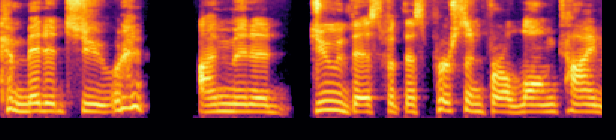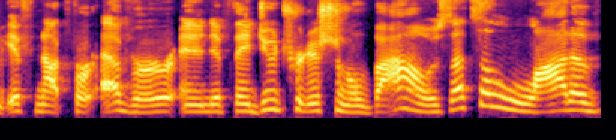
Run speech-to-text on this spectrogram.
committed to I'm going to do this with this person for a long time, if not forever. And if they do traditional vows, that's a lot of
